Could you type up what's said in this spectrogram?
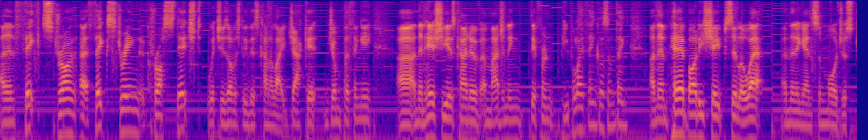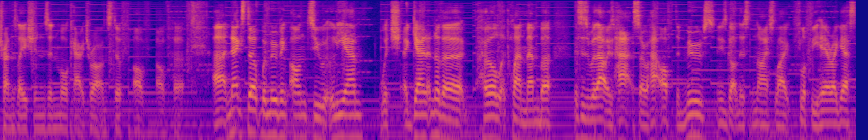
And then thick, strong, uh, thick string cross stitched, which is obviously this kind of like jacket jumper thingy. Uh, and then here she is kind of imagining different people, I think, or something. And then pear body shape silhouette. And then again, some more just translations and more character art and stuff of, of her. Uh, next up, we're moving on to Lian, which again, another Pearl Clan member. This is without his hat, so hat often moves. He's got this nice, like, fluffy hair, I guess.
